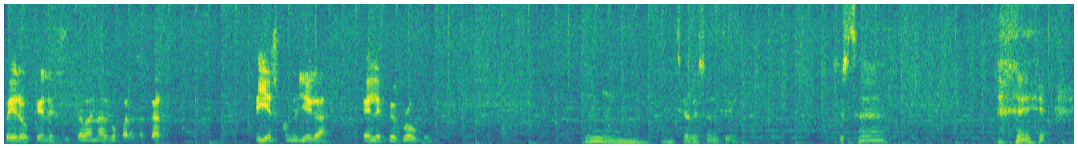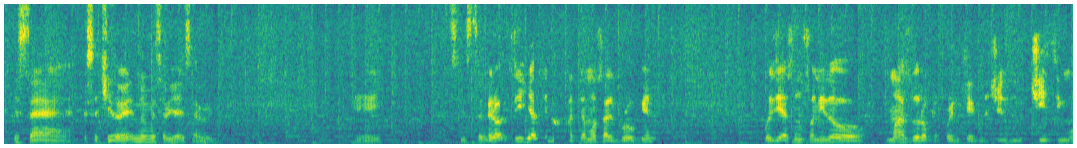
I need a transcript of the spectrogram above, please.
pero que necesitaban algo para sacar. Y es cuando llega LP Broken. Mmm, interesante. Eso está. está. Está chido, ¿eh? No me sabía esa, güey. Sí, está... Pero sí, ya si nos metemos al Broken, pues ya es un sonido más duro que Pretty Cake Machine, muchísimo.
